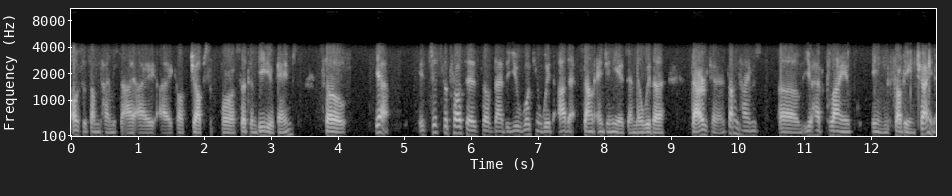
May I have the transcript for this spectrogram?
also sometimes I, I, I got jobs for certain video games. So, yeah, it's just the process of that you're working with other sound engineers and then with a director. And sometimes um, you have clients in probably in China,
